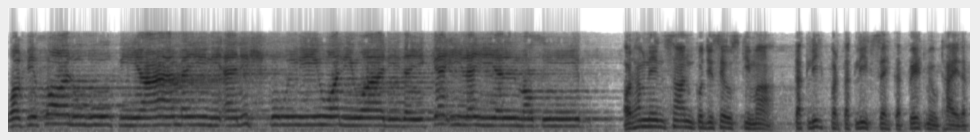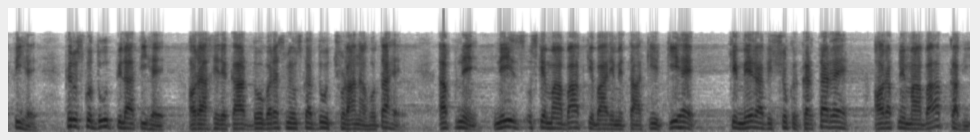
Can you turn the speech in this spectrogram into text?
وفصاله في عامين أن اشكر لي ولوالديك إلي المصير۔ اور ہم نے انسان کو جسے اس کی ماں تکلیف پر تکلیف سہ کر پیٹ میں اٹھائے رکھتی ہے، پھر اس کو دودھ پلاتی ہے اور آخر کار دو برس میں اس کا دودھ چھڑانا ہوتا ہے۔ اپنے نیز اس کے ماں باپ کے بارے میں تاکید کی ہے کہ میرا بھی شکر کرتا رہے اور اپنے ماں باپ کا بھی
